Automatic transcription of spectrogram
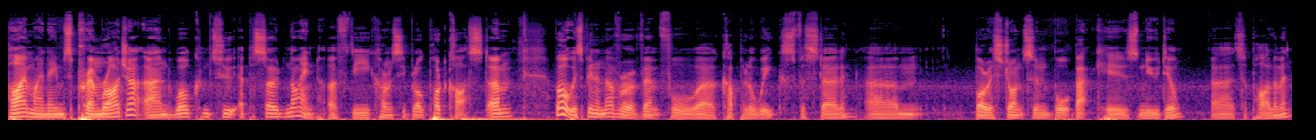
Hi, my name's Prem Raja, and welcome to episode 9 of the Currency Blog podcast. Um, well, it's been another eventful uh, couple of weeks for sterling. Um, Boris Johnson brought back his New Deal uh, to Parliament.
